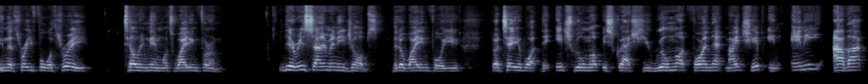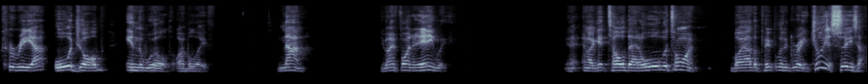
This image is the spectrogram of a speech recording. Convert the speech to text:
in the 343 telling them what's waiting for them. There is so many jobs that are waiting for you. But I tell you what, the itch will not be scratched. You will not find that mateship in any other career or job in the world, I believe. None. You won't find it anywhere. And I get told that all the time by other people that agree. Julius Caesar.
